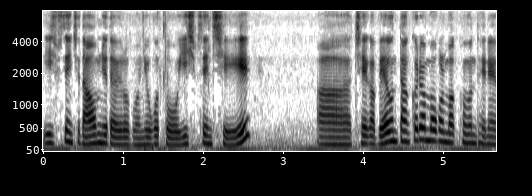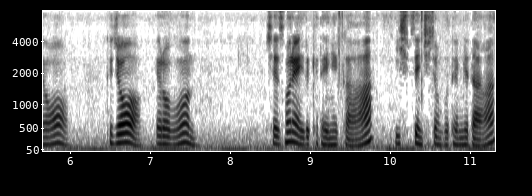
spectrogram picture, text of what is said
20cm 나옵니다, 여러분. 요것도 20cm. 아, 제가 매운탕 끓여 먹을 만큼은 되네요. 그죠? 여러분. 제 손에 이렇게 되니까 20cm 정도 됩니다.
